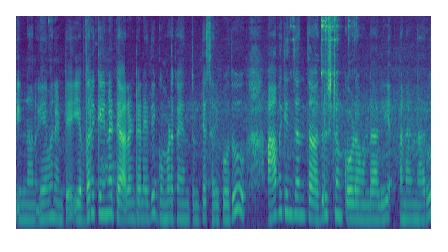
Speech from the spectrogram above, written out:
విన్నాను ఏమనంటే ఎవరికైనా టాలెంట్ అనేది గుమ్మడికాయ అంత ఉంటే సరిపోదు. ఆవగింజంత అదృష్టం కూడా ఉండాలి అని అన్నారు.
